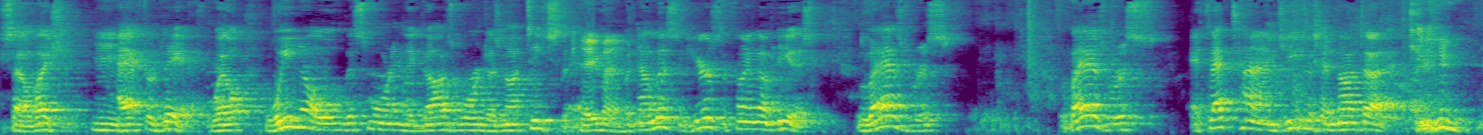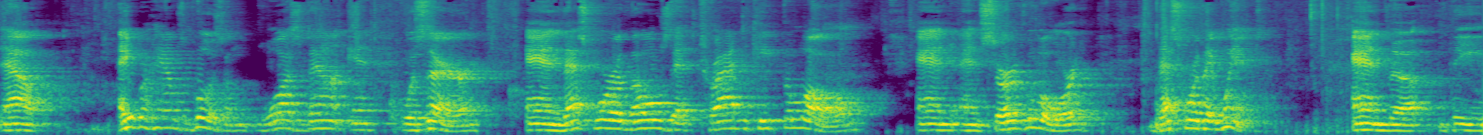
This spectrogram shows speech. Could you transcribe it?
salvation after death. Well, we know this morning that God's word does not teach that. Amen. But now listen, here's the thing of it is Lazarus, Lazarus, at that time, Jesus had not died. now, Abraham's bosom was down and was there, and that's where those that tried to keep the law and, and serve the Lord, that's where they went. And uh, the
